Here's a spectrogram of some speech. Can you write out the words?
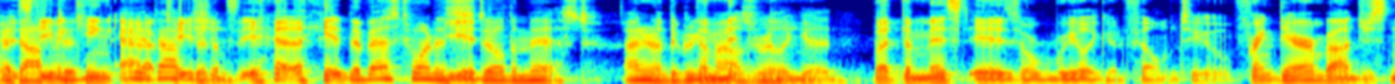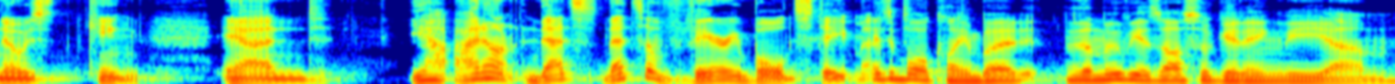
uh, Stephen King adaptations. Yeah, it- The best one is still The Mist. I don't know. The Green The Mile Mi- is really Mhm. good. But The Mist is a really good film too. Frank Darabont just knows King, and yeah, I don't. That's that's a very bold statement. It's a bold claim, but the movie is also getting the um,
